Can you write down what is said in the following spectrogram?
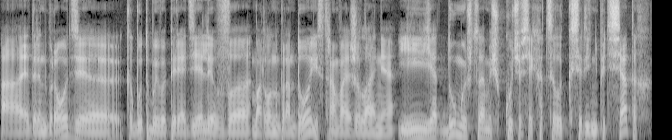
а Эдрин Броуди как будто бы его переодели в Марлона Брандо из «Трамвая желания». И я думаю, что там еще куча всяких отсылок к середине 50-х,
